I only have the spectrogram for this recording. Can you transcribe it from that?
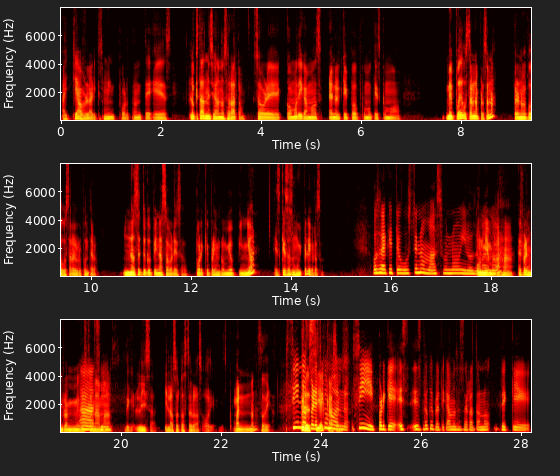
hay que hablar y que es muy importante es lo que estabas mencionando hace rato, sobre cómo, digamos, en el K-pop, como que es como. Me puede gustar una persona, pero no me puede gustar el grupo entero. No sé tú qué opinas sobre eso, porque, por ejemplo, mi opinión es que eso es muy peligroso. O sea, que te guste nomás uno y los demás Un miembro, no. ajá. Es, por ejemplo, a mí me gusta Ah, nada sí. más de que Lisa y las otras te las odio. Bueno, no las odias. Sí, no, Pero pero, sí es como... casos. no- sí, porque es, es lo que platicamos hace rato, ¿no? De que...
